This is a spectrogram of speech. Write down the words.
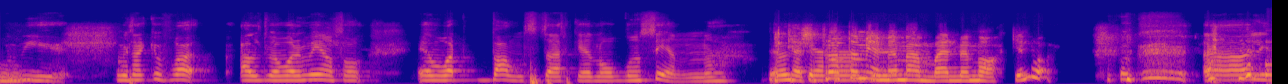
mm. vi, med tanke på allt vi har varit med om så har varit band starkare än någonsin. Du kanske pratar mer med mamma än med maken då? Ja, uh,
